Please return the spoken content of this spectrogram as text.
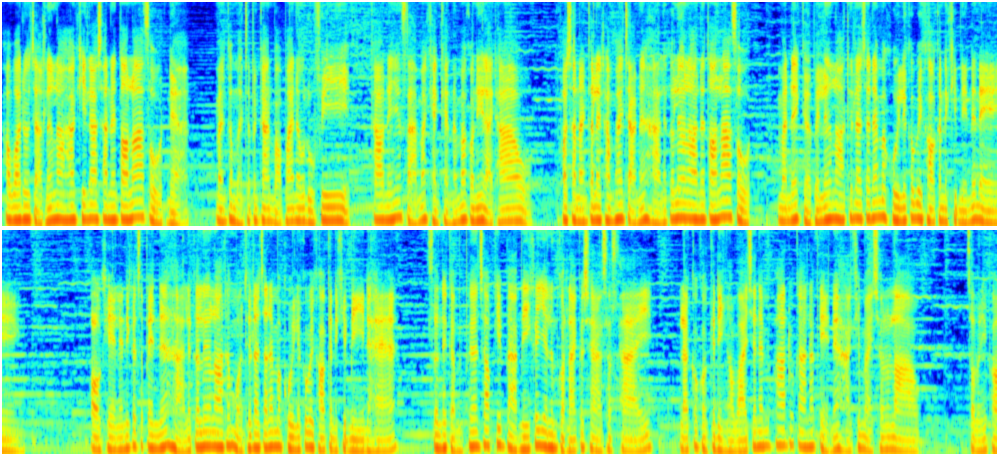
เพราะว่าดูจากเรื่องราวฮาคิราชันในตอนล่าสุดเนี่ยมันก็เหมือนจะเป็นการบอกใบ้นะว่าลูฟี่เขาเนี่ยยังสามารถแข่งขันได้มากกว่านี้หลายเท่า เพราะฉะนั้นก็เลยทำให้จากเนื้อหาและก็เรื่องราวในตอนล่าสุด มันได้เกิดเป็นเรื่องราวที่เราจะได้มาคุยและก็วิเคราะห์กันในคลิปนี้นั่นเองโอเค และนี่ก็จะเป็นเนื้อหาและก็เรื่องราวทั้งหมดที่เราจะได้มาคุยและก็วิเคราะห์กันในคลิปนี้นะฮะ ส่วนถ้าเกิดเพื่อนๆชอบคลิปแบบนี้ก็อย่าลืมกดไลค์ กดแชร์ subscribe แล้วก็กดกระดิ่งเอาไว้จะได้ไม่พลาดทุกการอัปเดตเนื้อหาคลิปใหม่ช่องเราสำหรับวันนี้พอ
